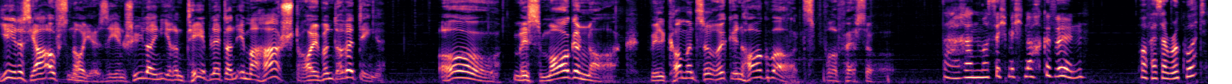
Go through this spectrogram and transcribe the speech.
Jedes Jahr aufs Neue sehen Schüler in ihren Teeblättern immer haarsträubendere Dinge. Oh, Miss Morganach. Willkommen zurück in Hogwarts, Professor. Daran muss ich mich noch gewöhnen. Professor Rookwood?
